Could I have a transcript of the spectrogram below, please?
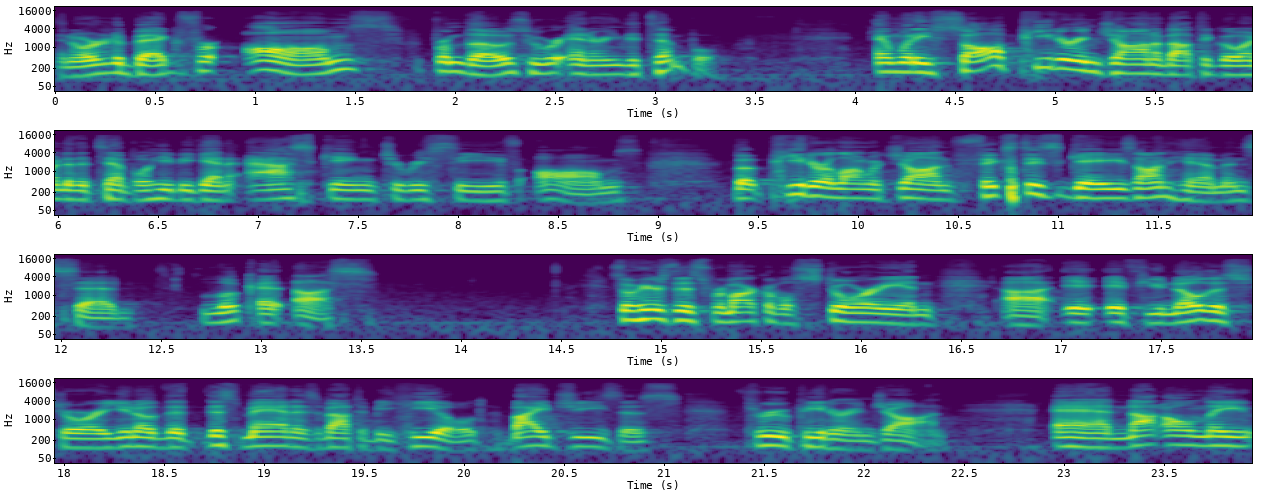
in order to beg for alms from those who were entering the temple. And when he saw Peter and John about to go into the temple, he began asking to receive alms. But Peter, along with John, fixed his gaze on him and said, Look at us. So here's this remarkable story, and uh, if you know this story, you know that this man is about to be healed by Jesus through Peter and John. And not only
